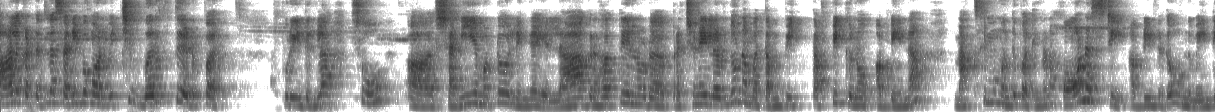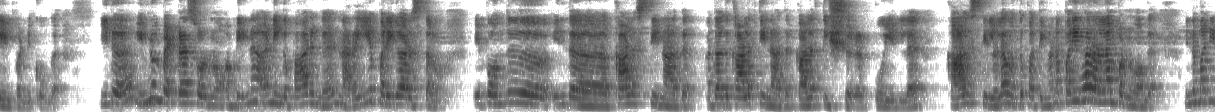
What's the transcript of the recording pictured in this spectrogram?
காலகட்டத்தில் சனி பகவான் வச்சு வெறுத்து எடுப்பார். புரியுதுங்களா? ஸோ சனியை மட்டும் இல்லைங்க. எல்லா கிரகத்தினோட பிரச்சனையில இருந்தும் நம்ம தம்பி தப்பிக்கணும் அப்படின்னா மேக்சிமம் வந்து பாத்தீங்கன்னா ஹானஸ்டி அப்படின்றத ஒன்று மெயின்டைன் பண்ணிக்கோங்க. இதை இன்னும் பெட்டரா சொல்லணும் அப்படின்னா நீங்க பாருங்க நிறைய பரிகார ஸ்தலம். இப்போ வந்து இந்த காலஸ்திநாதர் அதாவது காலத்திநாதர் காலத்தீஸ்வரர் கோயில்ல காலஸ்திலெல்லாம் வந்து பாத்தீங்கன்னா பரிகாரம் எல்லாம் பண்ணுவாங்க. இந்த மாதிரி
